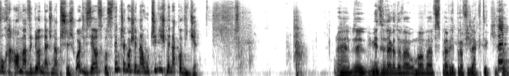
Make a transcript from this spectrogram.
WHO ma wyglądać na przyszłość w związku z tym, czego się nauczyliśmy na COVID-zie. E, e, Międzynarodowa umowa w sprawie profilaktyki. To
